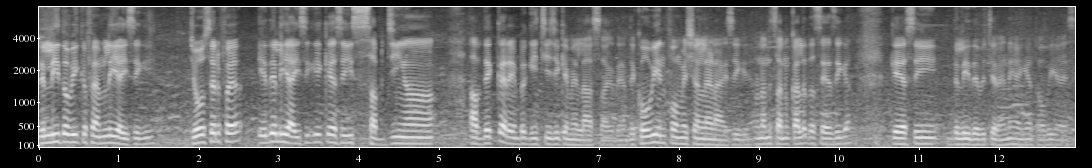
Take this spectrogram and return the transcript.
ਦਿੱਲੀ ਤੋਂ ਵੀ ਇੱਕ ਫੈਮਿਲੀ ਆਈ ਸੀਗੀ ਜੋ ਸਿਰਫ ਇਹਦੇ ਲਈ ਆਈ ਸੀਗੀ ਕਿ ਅਸੀਂ ਸਬਜ਼ੀਆਂ ਆਪਦੇ ਘਰੇ ਬਗੀਚੀ 'ਚ ਕਿਵੇਂ ਲਾ ਸਕਦੇ ਹਾਂ। ਦੇਖੋ ਉਹ ਵੀ ਇਨਫੋਰਮੇਸ਼ਨ ਲੈਣ ਆਏ ਸੀਗੇ। ਉਹਨਾਂ ਨੇ ਸਾਨੂੰ ਕੱਲ ਦੱਸਿਆ ਸੀਗਾ ਕਿ ਅਸੀਂ ਦਿੱਲੀ ਦੇ ਵਿੱਚ ਰਹਿਣੇ ਹੈਗੇ ਹਾਂ ਤਾਂ ਉਹ ਵੀ ਆਏ ਸੀ।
